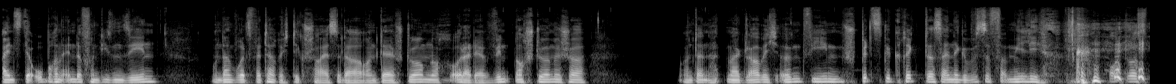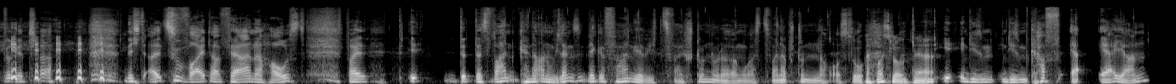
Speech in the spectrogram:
eins der oberen Ende von diesen Seen. Und dann wurde das Wetter richtig scheiße da und der Sturm noch oder der Wind noch stürmischer. Und dann hatten wir, glaube ich, irgendwie spitz gekriegt, dass eine gewisse Familie Outdoor Spirita nicht allzu weiter Ferne haust, weil äh, das waren, keine Ahnung, wie lange sind wir gefahren? Glaube ich, zwei Stunden oder irgendwas, zweieinhalb Stunden nach Oslo. Nach Oslo, Und ja. in, in diesem, in diesem Kaff Er- Erjan,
